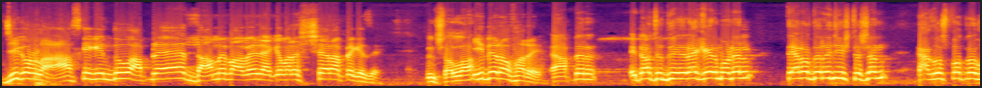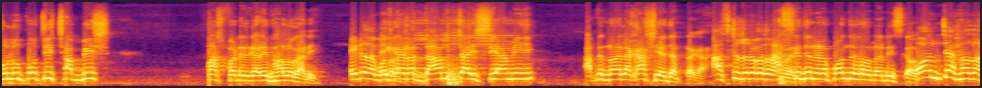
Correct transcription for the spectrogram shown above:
জি করলা আজকে কিন্তু আপনি দামে পাবেন একেবারে সেরা প্যাকেজে ইনশাল্লাহ। ঈদের অফারে আপনার এটা হচ্ছে দুই হাজার একের মডেল তেরোতে রেজিস্ট্রেশন কাগজপত্রগুলো পঁচিশ ছাব্বিশ ফার্স্ট পার্টির গাড়ি ভালো গাড়ি। এটা দাম এই দাম চাইছি আমি আপনার নয় লাখ আশি হাজার টাকা। আজকের জন্য কত আজকের জন্য এটা পঞ্চাশ হাজার টাকা ডিসকাউন্ট পঞ্চাশ হাজার।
